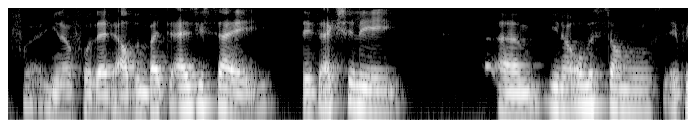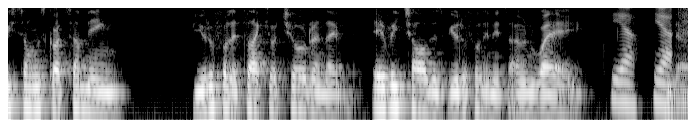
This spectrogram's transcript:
for, you know, for that album. But as you say, there's actually, um, you know, all the songs. Every song's got something beautiful. It's like your children. They every child is beautiful in its own way. Yeah, yeah. You know?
